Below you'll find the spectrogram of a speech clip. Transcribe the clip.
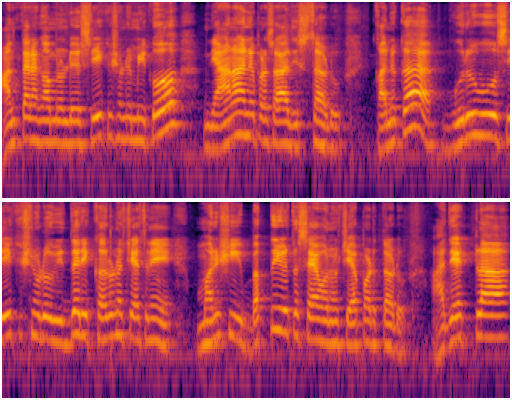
అంతరంగం ఉండే శ్రీకృష్ణుడు మీకు జ్ఞానాన్ని ప్రసాదిస్తాడు. కనుక గురువు శ్రీకృష్ణుడు ఇద్దరి కరుణ చేతనే మనిషి భక్తియుత సేవను సహాయపడతాడు అదెట్లా?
